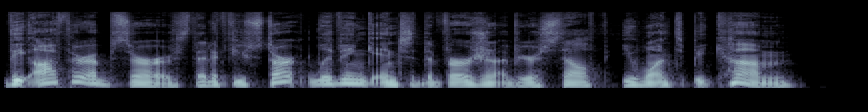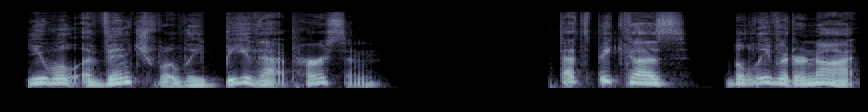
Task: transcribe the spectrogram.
the author observes that if you start living into the version of yourself you want to become, you will eventually be that person. That's because, believe it or not,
